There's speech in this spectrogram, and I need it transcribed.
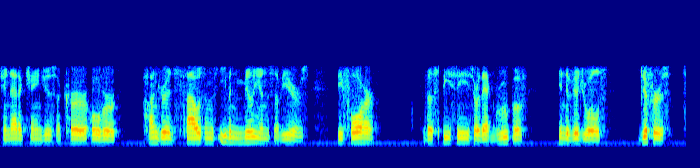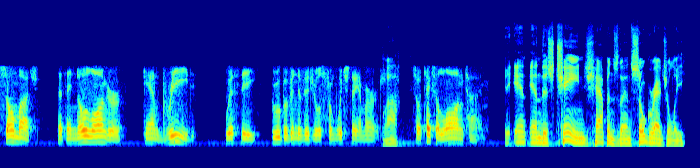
genetic changes occur over hundreds, thousands, even millions of years before the species or that group of individuals differs so much that they no longer can breed with the group of individuals from which they emerge. Ah. So it takes a long time. And and this change happens then so gradually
